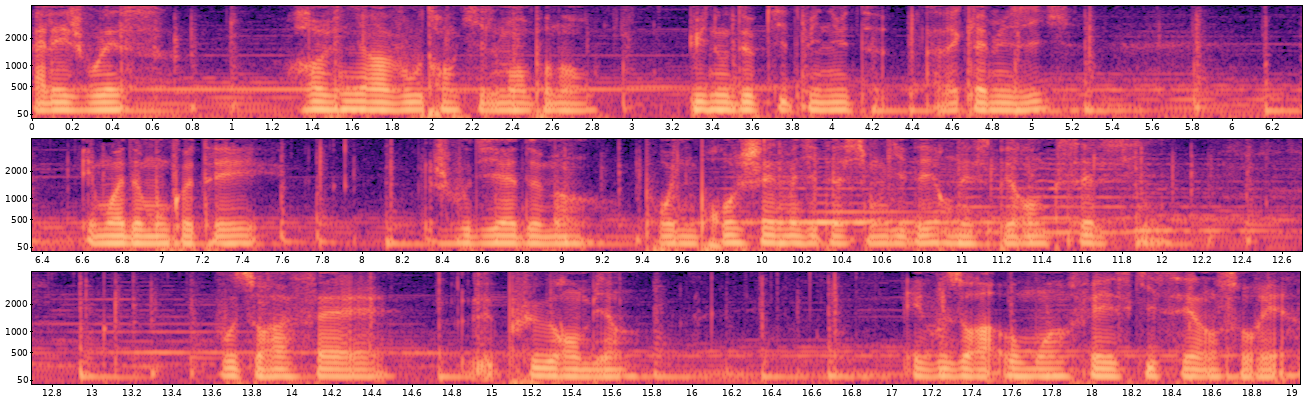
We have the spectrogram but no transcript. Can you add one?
Allez, je vous laisse revenir à vous tranquillement pendant une ou deux petites minutes avec la musique. Et moi de mon côté, je vous dis à demain pour une prochaine méditation guidée en espérant que celle-ci vous aura fait le plus grand bien et vous aura au moins fait esquisser un sourire.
